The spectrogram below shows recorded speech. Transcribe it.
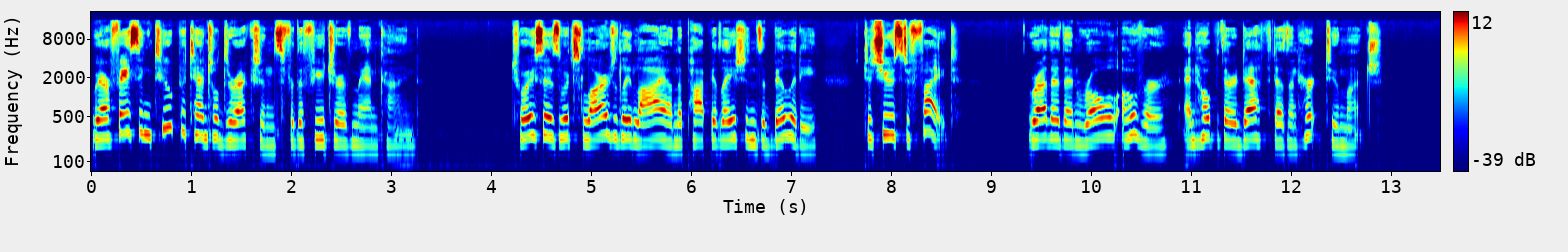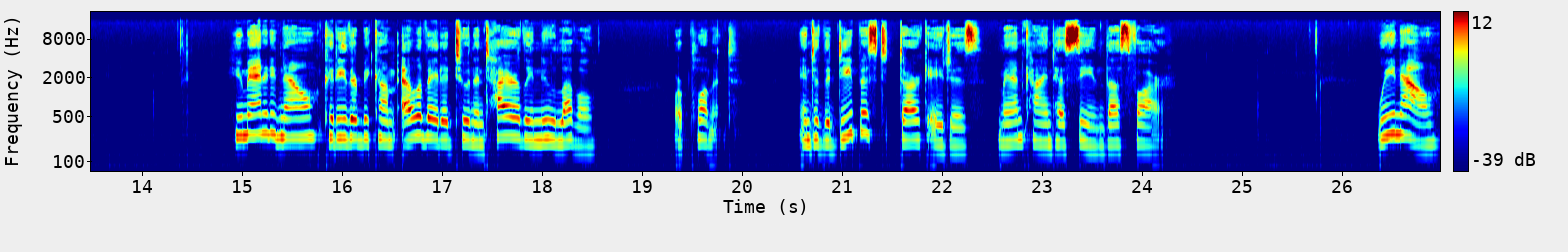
We are facing two potential directions for the future of mankind. Choices which largely lie on the population's ability to choose to fight, rather than roll over and hope their death doesn't hurt too much. Humanity now could either become elevated to an entirely new level or plummet into the deepest dark ages mankind has seen thus far. We now,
